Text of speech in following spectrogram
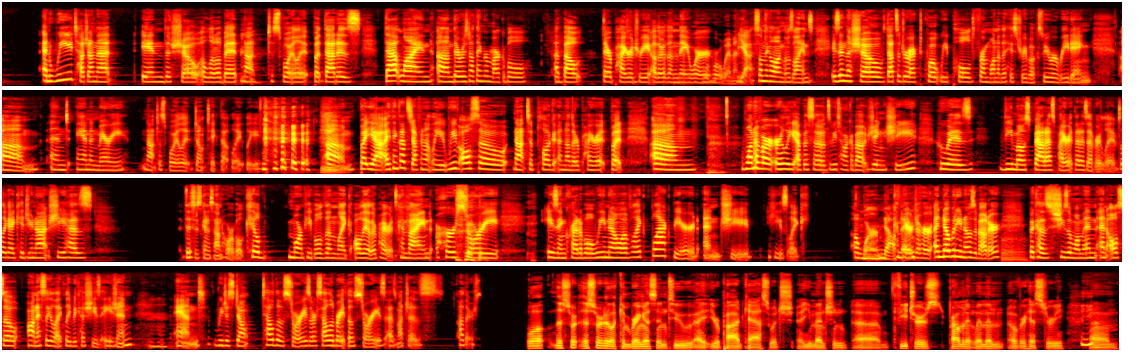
and we touch on that in the show a little bit, not to spoil it, but that is that line. Um, there was nothing remarkable about their piratry other than they were, were women. Yeah, something along those lines is in the show. That's a direct quote we pulled from one of the history books we were reading. Um, and Anne and Mary, not to spoil it, don't take that lightly. um, but yeah, I think that's definitely. We've also not to plug another pirate, but um, one of our early episodes we talk about Jing Shi, who is the most badass pirate that has ever lived. Like I kid you not, she has. This is going to sound horrible. Killed more people than like all the other pirates combined. Her story is incredible. We know of like Blackbeard, and she he's like a worm Nothing. compared to her, and nobody knows about her mm. because she's a woman, and also honestly likely because she's Asian, mm-hmm. and we just don't tell those stories or celebrate those stories as much as others. Well, this sort this sort of can bring us into uh, your podcast, which uh, you mentioned um features prominent women over history. Um,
